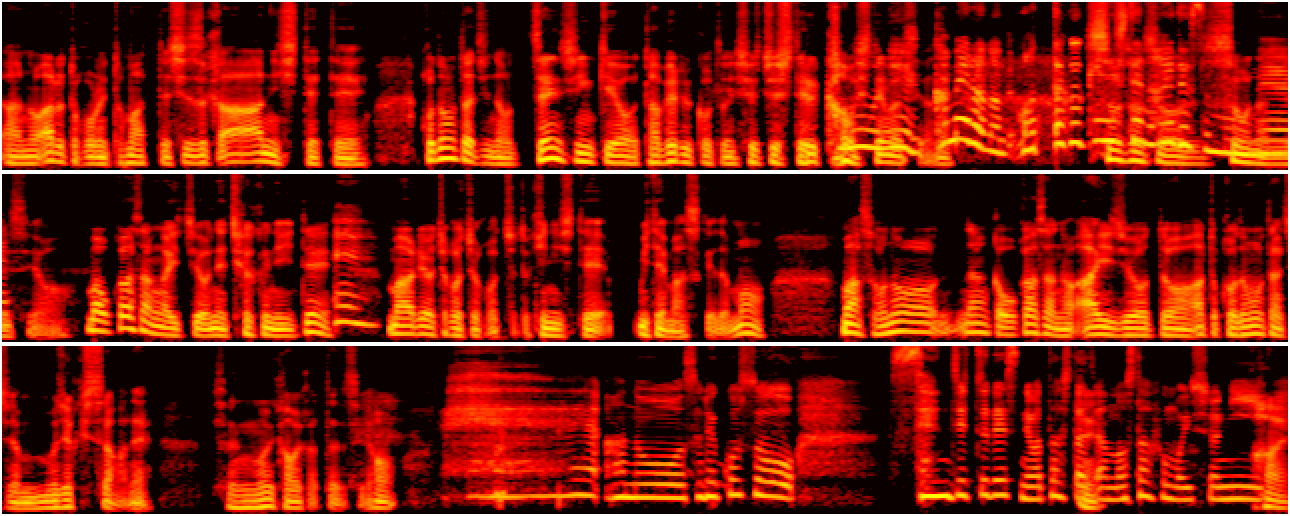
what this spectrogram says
あのあるところに泊まって静かにしてて子供たちの全神経を食べることに集中してる顔してますよね。もうカメラなんて全く気にしてないですもんね。そうなんですよ。まあお母さんが一応ね近くにいてええ周りをちょこちょこちょっと気にして見てますけどもまあそのなんかお母さんの愛情とあと子供たちの無邪気さがねすんごい可愛かったですよ。へえあのそれこそ先日ですね私たええ。ちあのスタッフも一緒にはい。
